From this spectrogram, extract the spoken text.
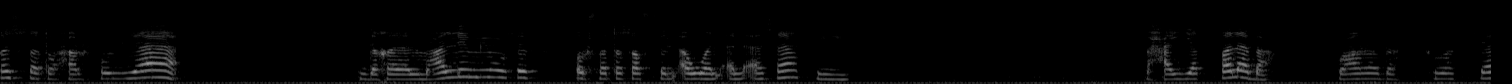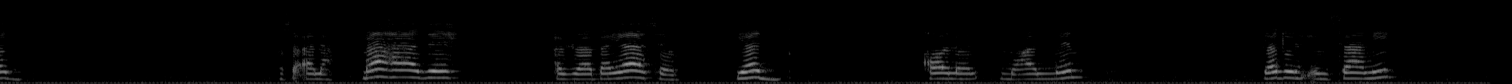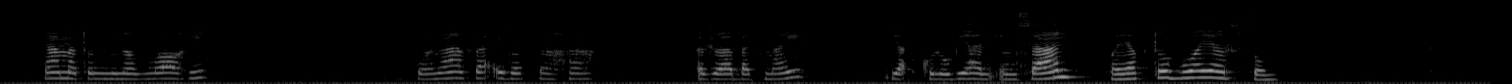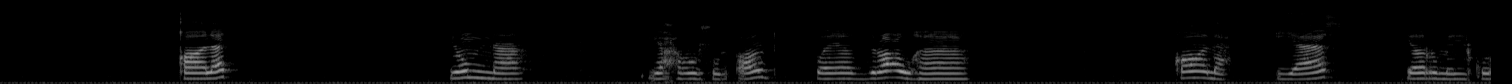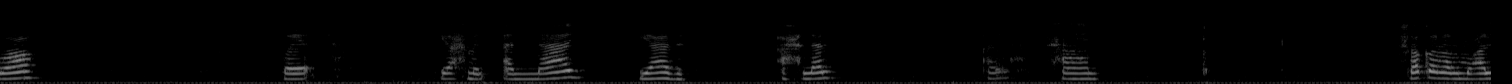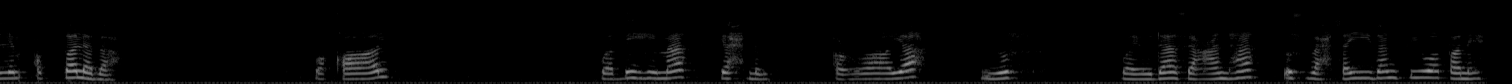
قصة حرف الياء. دخل المعلم يوسف غرفة صف الأول الأساسي. فحي الطلبة وعرض صورة يد. فسأل ما هذه؟ أجاب ياسر يد. قال المعلم يد الإنسان نعمة من الله وما فائدتها؟ أجابت ميس. يأكل بها الإنسان ويكتب ويرسم. قالت يمنى. يحرس الأرض ويزرعها. قال إياس. يرمي الكرة ويحمل الناي يعزف أحلى الألحان. شكر المعلم الطلبة. وقال وبهما يحمل الراية يص ويدافع عنها يصبح سيدا في وطنه.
